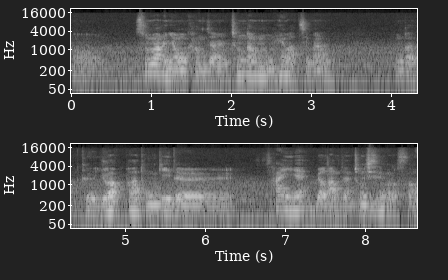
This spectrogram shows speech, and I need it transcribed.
어, 수많은 영어 강좌를 청강해 왔지만 뭔가 그 유학파 동기들 사이에 몇 안 되는 정시생으로서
